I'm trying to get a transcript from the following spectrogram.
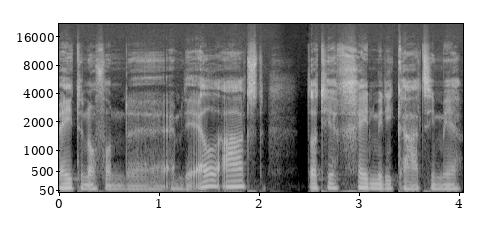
weten of van de MDL-arts dat je geen medicatie meer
